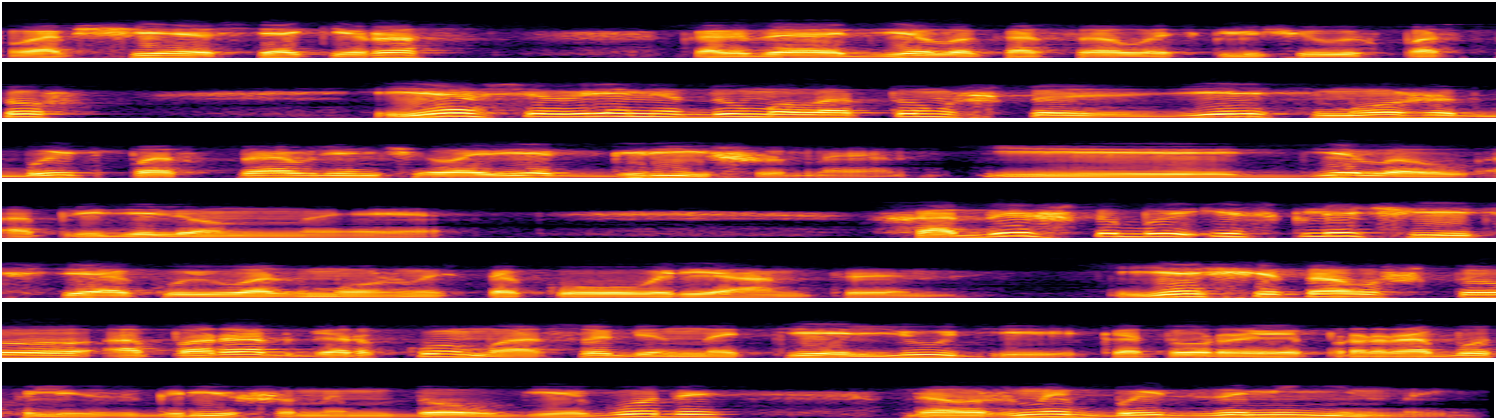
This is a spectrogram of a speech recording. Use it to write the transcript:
Вообще, всякий раз, когда дело касалось ключевых постов, я все время думал о том, что здесь может быть поставлен человек Гришина и делал определенные ходы, чтобы исключить всякую возможность такого варианта. Я считал, что аппарат горкома, особенно те люди, которые проработали с Гришиным долгие годы, должны быть заменены.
